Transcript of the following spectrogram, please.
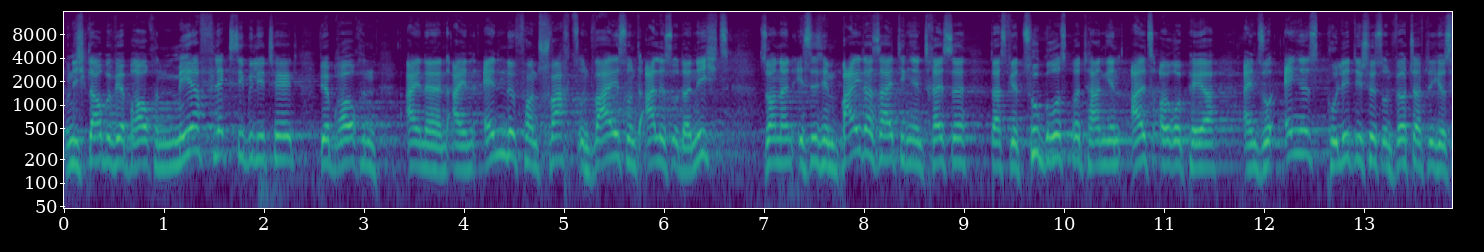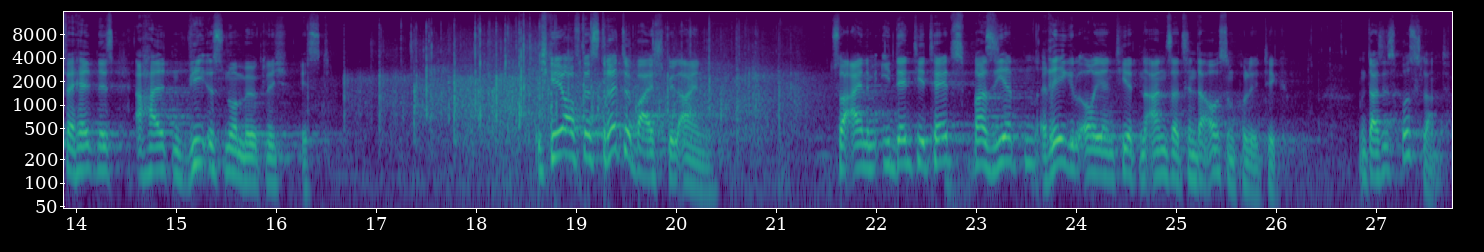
Und ich glaube, wir brauchen mehr Flexibilität. Wir brauchen einen, ein Ende von Schwarz und Weiß und alles oder nichts, sondern es ist im beiderseitigen Interesse, dass wir zu Großbritannien als Europäer ein so enges politisches und wirtschaftliches Verhältnis erhalten, wie es nur möglich ist. Ich gehe auf das dritte Beispiel ein, zu einem identitätsbasierten, regelorientierten Ansatz in der Außenpolitik. Und das ist Russland.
